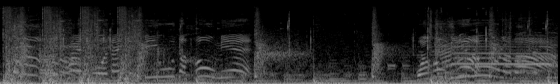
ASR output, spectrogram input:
快躲在隐蔽屋的后面往后撤了吧？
